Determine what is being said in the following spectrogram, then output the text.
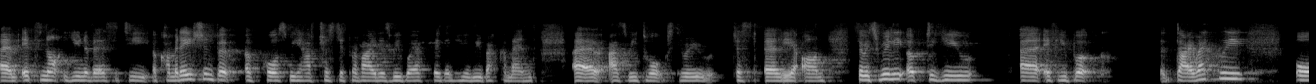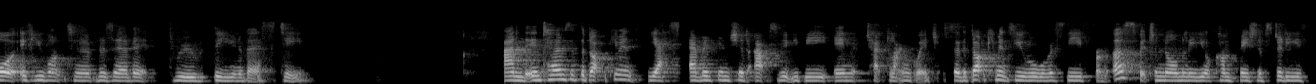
Um, it's not university accommodation, but of course we have trusted providers we work with and who we recommend uh, as we talked through just earlier on. So it's really up to you uh, if you book directly or if you want to reserve it through the university. And in terms of the documents, yes, everything should absolutely be in Czech language. So the documents you will receive from us, which are normally your confirmation of studies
